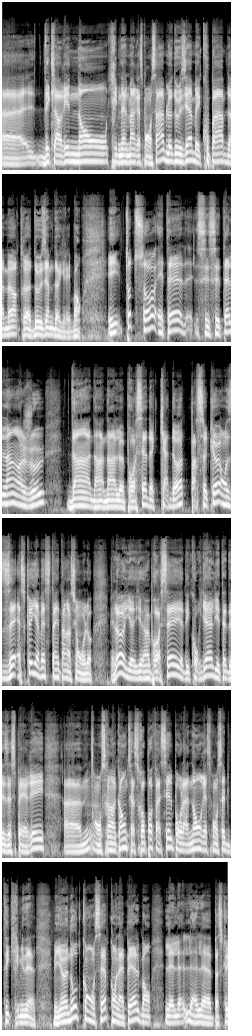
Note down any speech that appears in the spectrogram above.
euh, déclaré non criminellement responsable. Le deuxième est coupable de meurtre deuxième degré. Bon. Et tout ça était, c'était l'enjeu dans, dans, dans le procès de Cadot parce que on se disait, est-ce qu'il y avait cette intention-là? Mais là, il y, a, un procès, il y a des courriels, il était désespéré. Euh, on se rend compte que ça sera pas facile pour la non-responsabilité criminelle. Mais il y a un autre concept qu'on appelle, bon, le, le, parce que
